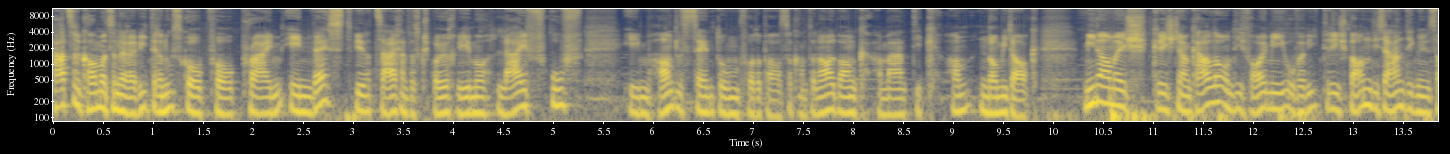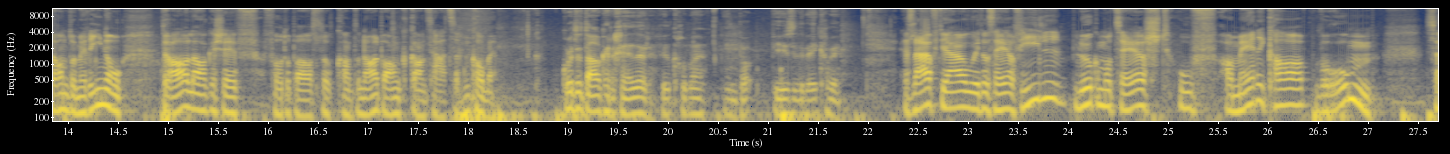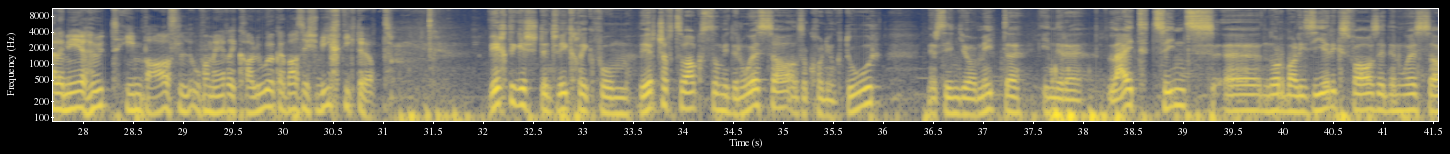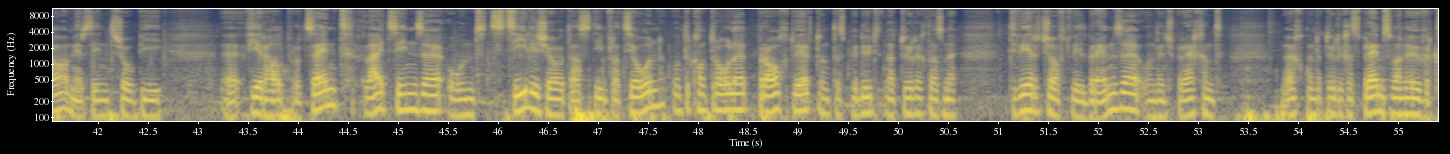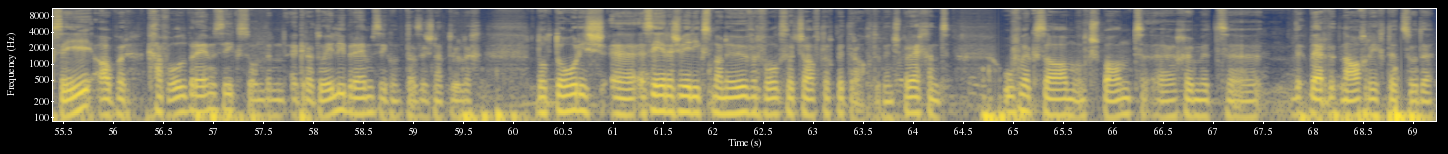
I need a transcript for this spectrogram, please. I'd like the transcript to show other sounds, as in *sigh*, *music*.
Herzlich willkommen zu einer weiteren Ausgabe von Prime Invest. Wir zeichnen das Gespräch wie immer live auf im Handelszentrum von der Basler Kantonalbank am Montag am Nachmittag. Mein Name ist Christian Keller und ich freue mich auf eine weitere spannende Sendung mit Sandro Merino, der Anlagechef von der Basler Kantonalbank. Ganz herzlich willkommen. Guten Tag, Herr Keller. Willkommen bei uns in der BKW. Es läuft ja auch wieder sehr viel. Schauen wir zuerst auf Amerika. Warum sollen wir heute in Basel auf Amerika schauen? Was ist wichtig dort? Wichtig ist die Entwicklung des Wirtschaftswachstums in den USA, also Konjunktur. Wir sind ja mitten in einer Leitzins-Normalisierungsphase in den USA. Wir sind schon bei 4,5 Prozent Leitzinsen und das Ziel ist ja, dass die Inflation unter Kontrolle gebracht wird und das bedeutet natürlich, dass man die Wirtschaft will bremsen und entsprechend möchte man natürlich ein Bremsmanöver sehen, aber keine Vollbremsung, sondern eine graduelle Bremsung und das ist natürlich notorisch äh, ein sehr schwieriges Manöver volkswirtschaftlich betrachtet. Entsprechend aufmerksam und gespannt äh, kommen, äh, werden die Nachrichten zu den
